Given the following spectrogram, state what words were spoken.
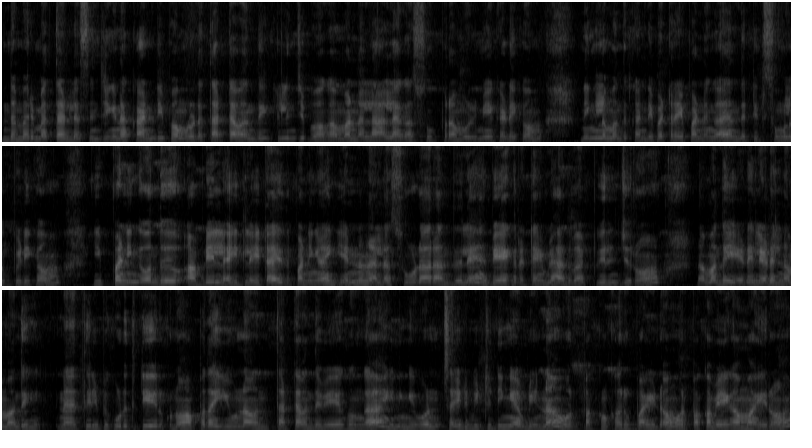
இந்த மாதிரி மெத்தடில் செஞ்சிங்கன்னா கண்டிப்பாக உங்களோட தட்டை வந்து கிழிஞ்சு போகாமல் நல்லா அழகாக சூப்பராக முழுமையாக கிடைக்கும். நீங்களும் வந்து கண்டிப்பாக ட்ரை பண்ணுங்கள் இந்த டிப்ஸ் உங்களுக்கு பிடிக்கும். இப்போ நீங்கள் வந்து அப்படியே லைட் லைட்டாக இது பண்ணிங்கன்னா எண்ணெய் நல்லா சூடாக இருந்ததுல வேகிற டைமில் அதுவாக பிரிஞ்சிரும். நம்ம வந்து இடையில இடையில நம்ம வந்து ந- திருப்பி கொடுத்துட்டே இருக்கணும். அப்போ தான் ஈவனாக வந்து தட்டை வந்து வேகுங்க. நீங்கள் ஒன் சைடு விட்டுட்டீங்க அப்படின்னா ஒரு பக்கம் கருப்பாயிடும் ஒரு பக்கம் வேகாம ஆயிரும்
